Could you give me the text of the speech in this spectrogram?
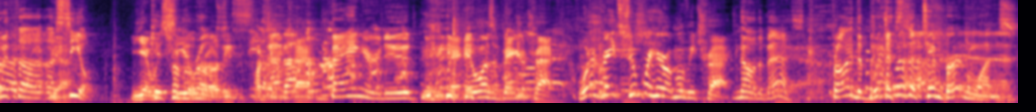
with uh, a Yeah. seal. Yeah, with Kiss from a Seal, bro. Rose. the fucking exact- Banger, dude. It was a banger track. What a great superhero movie track. No, the best. Probably the Which was the Tim Burton ones?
